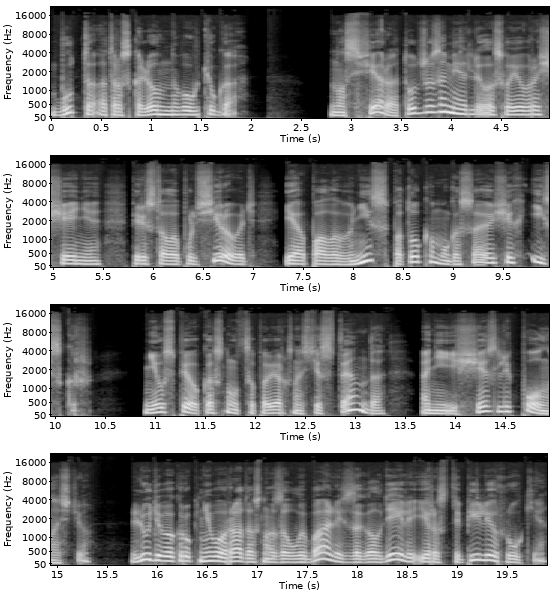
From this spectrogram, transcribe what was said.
будто от раскаленного утюга. Но сфера тут же замедлила свое вращение, перестала пульсировать и опала вниз потоком угасающих искр. Не успев коснуться поверхности стенда, они исчезли полностью. Люди вокруг него радостно заулыбались, загалдели и расцепили руки.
